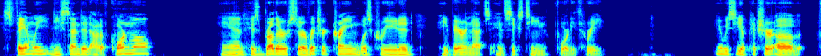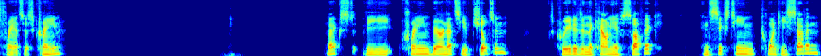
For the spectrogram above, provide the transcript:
His family descended out of Cornwall and his brother, Sir Richard Crane, was created a baronet in 1643. Here we see a picture of Francis Crane. Next, the Crane Baronetcy of Chilton was created in the county of Suffolk in 1627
